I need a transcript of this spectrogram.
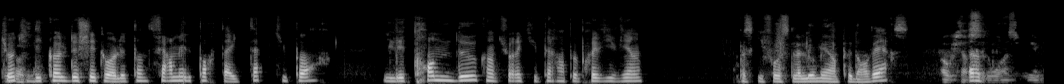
tu vois, tu décolles de chez toi, le temps de fermer le portail, tac, tu pars. Il est 32 quand tu récupères à peu près Vivien, parce qu'il faut slalomer un peu d'Anvers. Oh putain, c'est loin, c'est horrible.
